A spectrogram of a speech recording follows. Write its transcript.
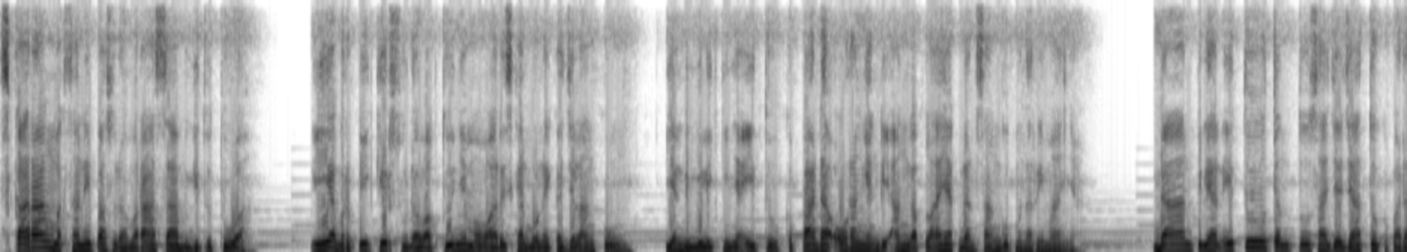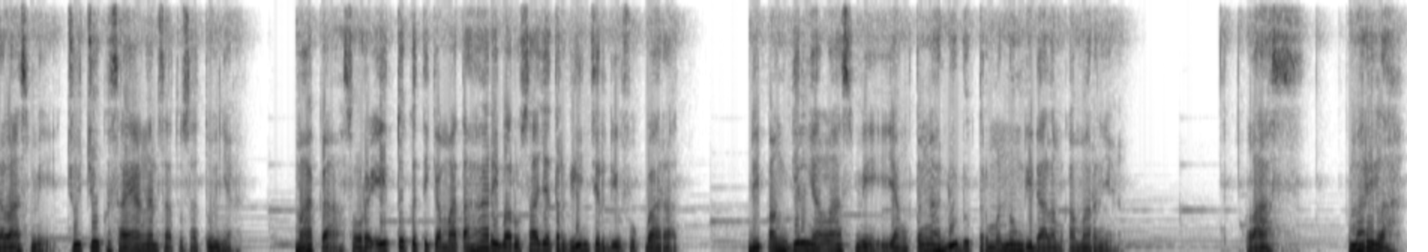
Sekarang Maksanipah sudah merasa begitu tua. Ia berpikir sudah waktunya mewariskan boneka jelangkung yang dimilikinya itu kepada orang yang dianggap layak dan sanggup menerimanya. Dan pilihan itu tentu saja jatuh kepada Lasmi, cucu kesayangan satu-satunya. Maka sore itu ketika matahari baru saja tergelincir di ufuk barat, Dipanggilnya Lasmi yang tengah duduk termenung di dalam kamarnya. Las, kemarilah.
